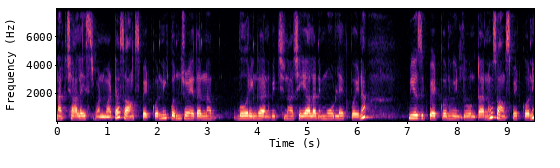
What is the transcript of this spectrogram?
నాకు చాలా ఇష్టం అనమాట సాంగ్స్ పెట్టుకొని. కొంచెం ఏదన్నా బోరింగ్గా అనిపించినా చేయాలని మూడ్ లేకపోయినా మ్యూజిక్ పెట్టుకొని వింటూ ఉంటాను. సాంగ్స్ పెట్టుకొని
